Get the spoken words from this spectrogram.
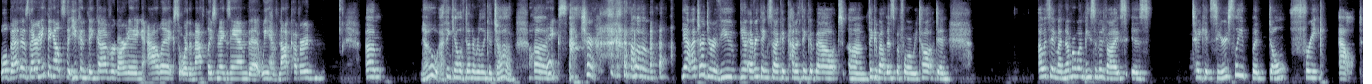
well, Beth, is there anything else that you can think of regarding ALEKS or the math placement exam that we have not covered? Um, no, I think y'all have done a really good job. Oh, um, thanks. sure. um, yeah, I tried to review, you know, everything so I could kind of think about um, think about this before we talked. And I would say my number one piece of advice is take it seriously, but don't freak out.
